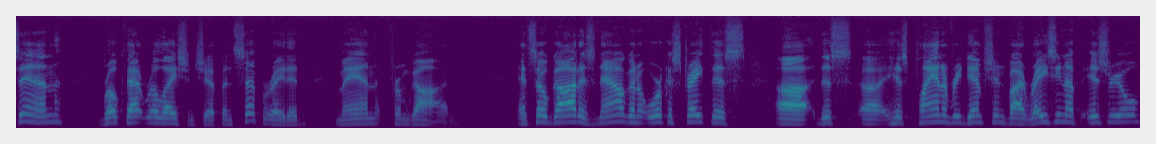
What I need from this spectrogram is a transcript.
sin broke that relationship and separated man from God. And so God is now going to orchestrate this, uh, this uh, his plan of redemption by raising up Israel,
